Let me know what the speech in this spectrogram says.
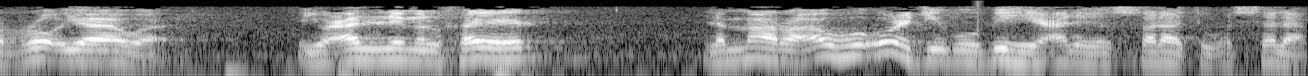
الرؤيا ويعلم الخير لما رأوه أعجبوا به عليه الصلاة والسلام.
